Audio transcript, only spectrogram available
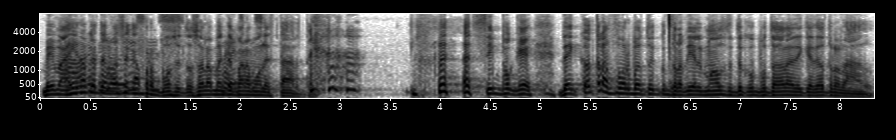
Me imagino Ahora que te que lo lo hacen a propósito, solamente parece para molestarte. sí, porque ¿de qué otra forma tú encontrarías el mouse de tu computadora de que de otro lado?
